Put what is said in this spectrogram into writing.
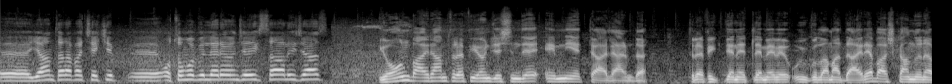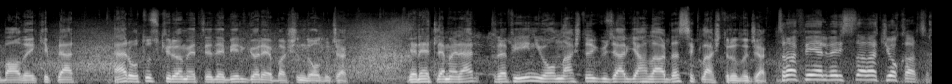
e, yan tarafa çekip e, otomobillere öncelik sağlayacağız. Yoğun bayram trafiği öncesinde emniyet de alarmda. Trafik Denetleme ve Uygulama Daire Başkanlığı'na bağlı ekipler her 30 kilometrede bir görev başında olacak. Denetlemeler trafiğin yoğunlaştığı güzergahlarda sıklaştırılacak. Trafiğe elverişsiz araç yok artık.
